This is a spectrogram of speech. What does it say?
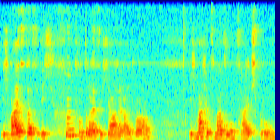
Ich weiß, dass ich 35 Jahre alt war. Ich mache jetzt mal so einen Zeitsprung.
